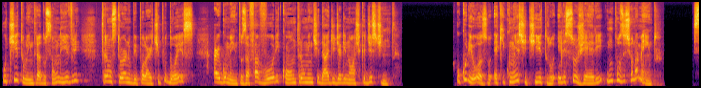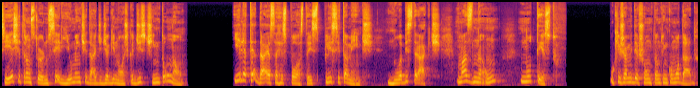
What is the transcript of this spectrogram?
O título, em tradução livre, Transtorno bipolar tipo 2: Argumentos a favor e contra uma entidade diagnóstica distinta. O curioso é que, com este título, ele sugere um posicionamento, se este transtorno seria uma entidade diagnóstica distinta ou não. E ele até dá essa resposta explicitamente no abstract, mas não no texto, o que já me deixou um tanto incomodado.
